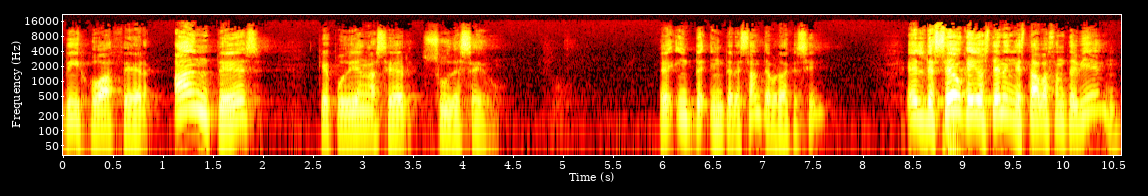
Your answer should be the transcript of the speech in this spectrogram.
dijo hacer antes que pudieran hacer su deseo. Es interesante, ¿verdad que sí? El deseo que ellos tienen está bastante bien.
